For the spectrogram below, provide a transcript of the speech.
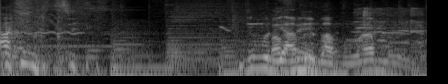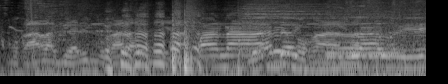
Anjing. Itu mau diambil bab gua mau kalah biarin mau kalah. Mana ada mau kalah. gila lu ya.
